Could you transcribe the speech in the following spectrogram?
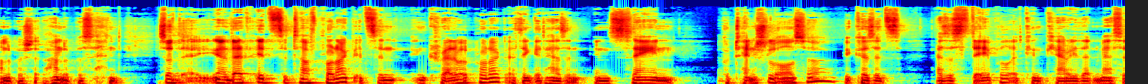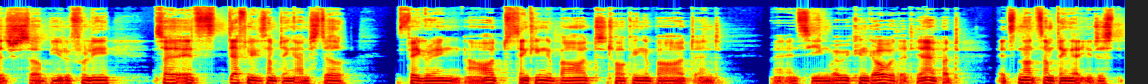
100%, 100%. So you know that it's a tough product. It's an incredible product. I think it has an insane potential also because it's as a staple, it can carry that message so beautifully. So it's definitely something I'm still figuring out, thinking about, talking about, and and seeing where we can go with it. Yeah, but it's not something that you just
